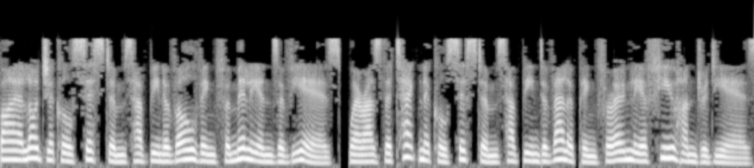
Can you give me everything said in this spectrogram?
biological systems have been evolving for millions of years, whereas the technical systems have been developing for only a few hundred years.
